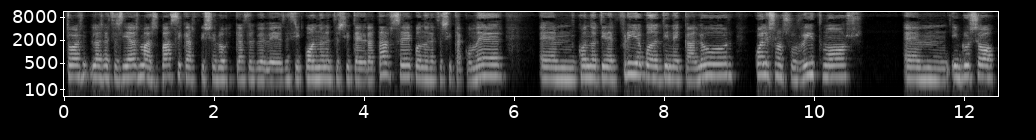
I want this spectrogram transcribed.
todas las necesidades más básicas fisiológicas del bebé, es decir, cuándo necesita hidratarse, cuándo necesita comer, em, cuándo tiene frío, cuándo tiene calor, cuáles son sus ritmos, em, incluso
